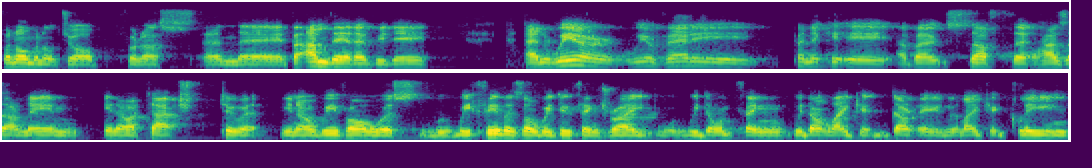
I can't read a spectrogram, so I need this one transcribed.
phenomenal job for us. And uh, but I'm there every day, and we're we're very finicky about stuff that has our name, you know, attached to it. You know, we've always we feel as though we do things right. We don't think we don't like it dirty. We like it clean.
